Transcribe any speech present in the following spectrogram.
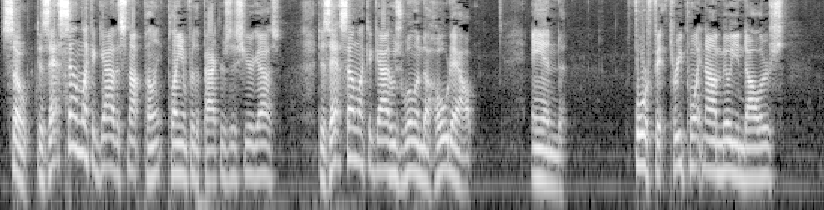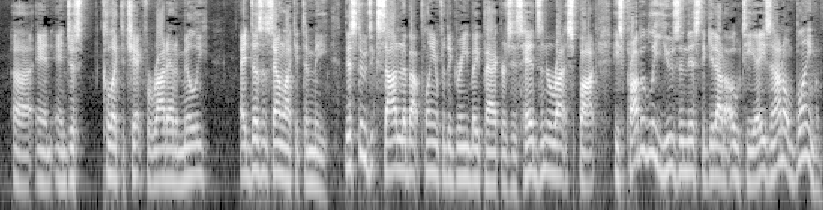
So does that sound like a guy that's not play, playing for the packers this year guys? Does that sound like a guy who's willing to hold out and forfeit $3.9 million uh, and, and just collect a check for right out of Millie? It doesn't sound like it to me. This dude's excited about playing for the Green Bay Packers. His head's in the right spot. He's probably using this to get out of OTAs, and I don't blame him.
